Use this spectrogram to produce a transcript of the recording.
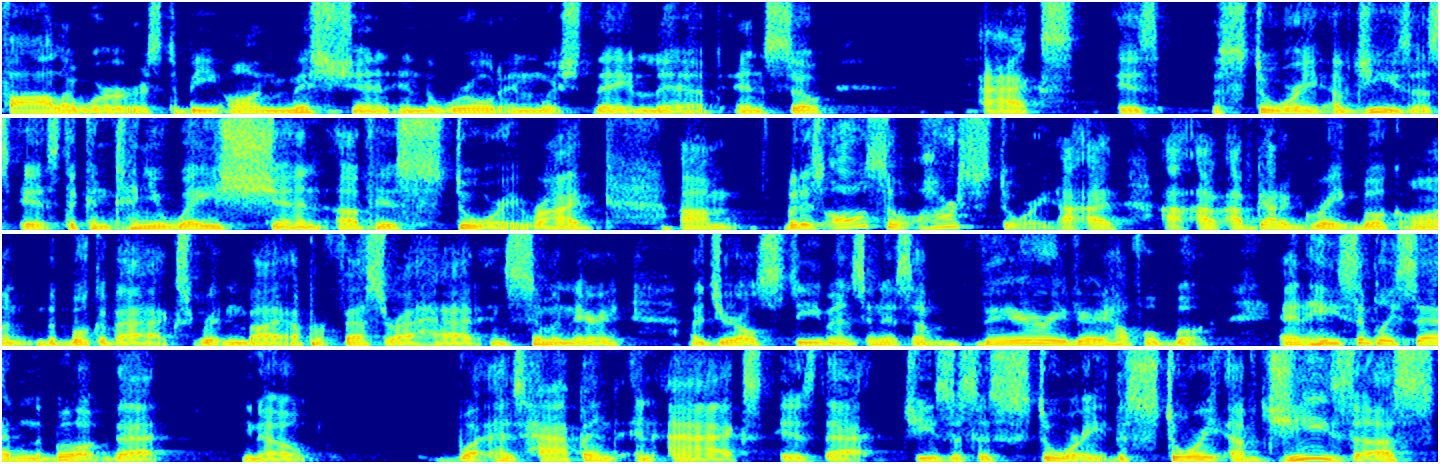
followers to be on mission in the world in which they lived. And so Acts is the story of Jesus. It's the continuation of his story, right? Um, but it's also our story. I, I, have got a great book on the book of Acts written by a professor I had in seminary, uh, Gerald Stevens, and it's a very, very helpful book. And he simply said in the book that, you know, what has happened in Acts is that Jesus' story, the story of Jesus,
